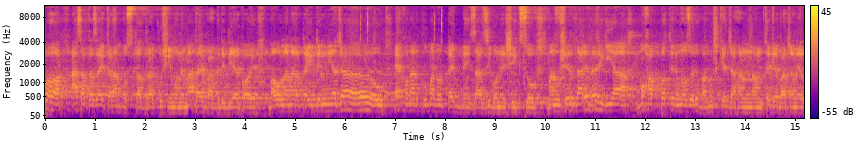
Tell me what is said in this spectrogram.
পর কারাম ওস্তাদরা খুশি মনে মাথায় বাগড়ি দিয়া কয়, মাওলানার টাইটেল নিয়ে যাও, এখন আর ঘুমানোর টাইম নেই যা জীবনে শিখছো, মানুষের দাঁড়ে দাঁড়ে গিয়া মোহাব্বতের নজরে মানুষকে জাহান নাম থেকে বাঁচানোর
